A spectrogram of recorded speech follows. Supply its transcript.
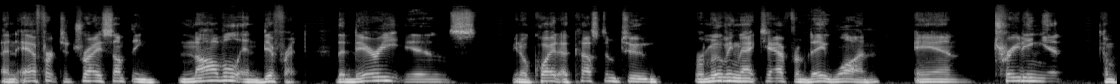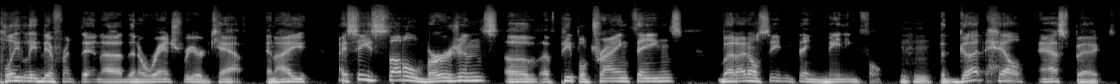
an effort to try something novel and different. The dairy is, you know, quite accustomed to removing that calf from day one and treating it completely different than a, than a ranch reared calf. And I I see subtle versions of of people trying things but I don't see anything meaningful. Mm-hmm. The gut health aspect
